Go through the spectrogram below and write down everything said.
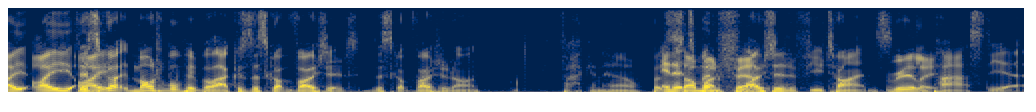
I, I, this I got multiple people out because this got voted. This got voted on, fucking hell. But and it's someone been found floated a few times. Really? past, yeah.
